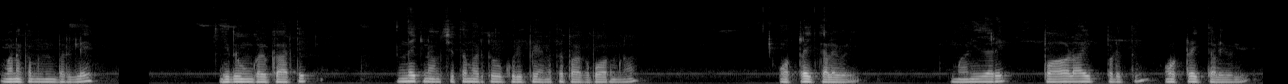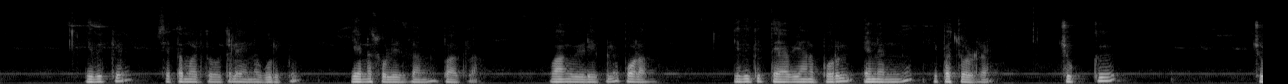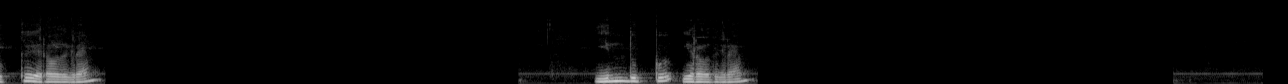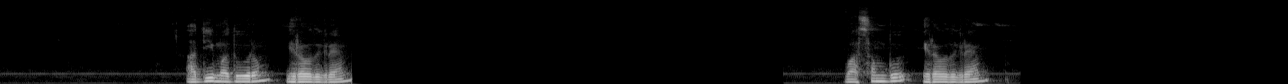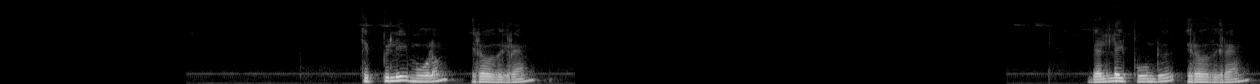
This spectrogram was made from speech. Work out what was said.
வணக்கம் நண்பர்களே. இது உங்கள் கார்த்திக். இன்றைக்கி நாம் சித்த மருத்துவ குறிப்பு என்னத்தை பார்க்க போகிறோம்னா ஒற்றை தலைவலி. மனிதரை பாழாய்ப்படுத்தும் ஒற்றை தலைவலி. இதுக்கு சித்த மருத்துவத்தில் என்ன குறிப்பு என்ன சொல்லியிருக்காங்கன்னு பார்க்கலாம். வாங்க வீடியோக்குள்ளே போகலாம் இதுக்கு தேவையான பொருள் என்னென்னு இப்போ சொல்கிறேன் சுக்கு சுக்கு இருபது கிராம் இந்துப்பு இருபது கிராம். அதிமதுரம் இருபது கிராம். வசம்பு இருபது கிராம். திப்பிலி மூலம் இருபது கிராம். வெள்ளை பூண்டு இருபது கிராம்.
